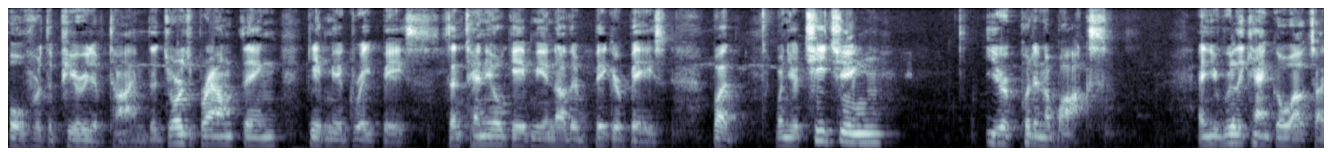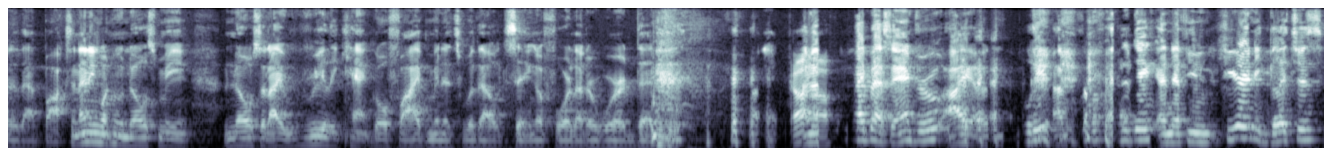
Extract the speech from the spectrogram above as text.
over the period of time. The George Brown thing gave me a great base. Centennial gave me another bigger base. But when you're teaching, you're put in a box. And you really can't go outside of that box. And anyone who knows me knows that I really can't go five minutes without saying a four letter word that And Uh-oh. my best, Andrew. I uh, believe I'm self-editing, and if you hear any glitches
